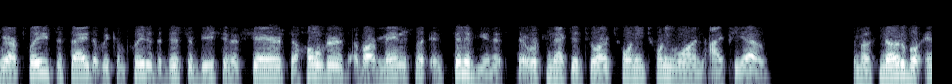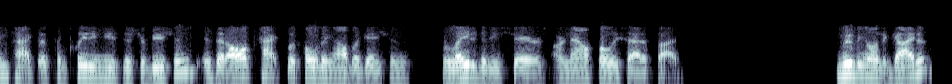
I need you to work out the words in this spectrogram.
we are pleased to say that we completed the distribution of shares to holders of our management incentive units that were connected to our 2021 IPO. The most notable impact of completing these distributions is that all tax withholding obligations related to these shares are now fully satisfied. Moving on to guidance,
